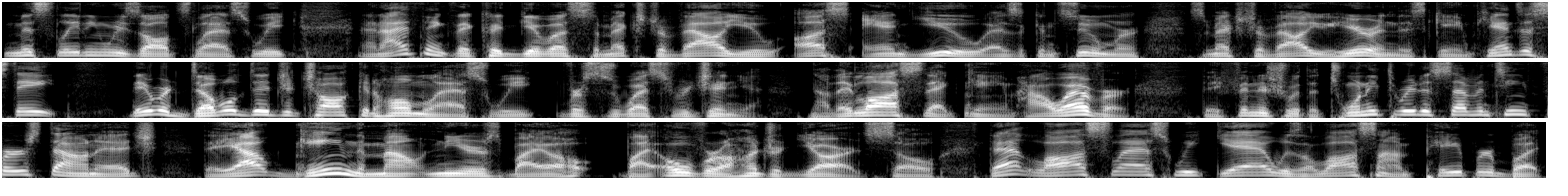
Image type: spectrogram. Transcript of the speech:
misleading results last week, and I think that could give us some extra value, us and you as a consumer, some extra value here in this game. Kansas State, they were double digit chalk at home last week versus West Virginia. Now they lost that game. However, they finished with a 23 to 17 first down edge. They outgained the Mountaineers by a, by over 100 yards. So that loss last week, yeah, it was a loss on paper, but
